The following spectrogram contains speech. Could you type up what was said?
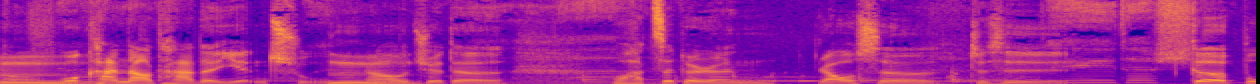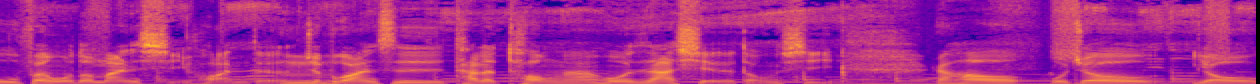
候，嗯、我看到他。他的演出，然后觉得哇，这个人饶舌就是各部分我都蛮喜欢的，就不管是他的痛啊，或者是他写的东西，然后我就有，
